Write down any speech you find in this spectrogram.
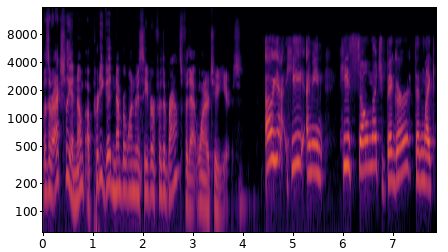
was actually a num- a pretty good number 1 receiver for the Browns for that one or two years. Oh yeah, he I mean, he's so much bigger than like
